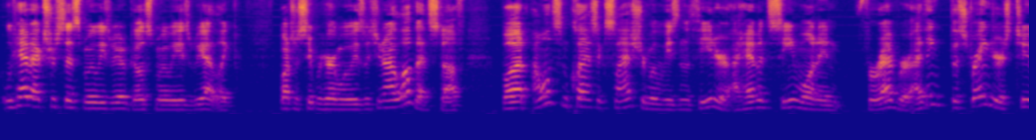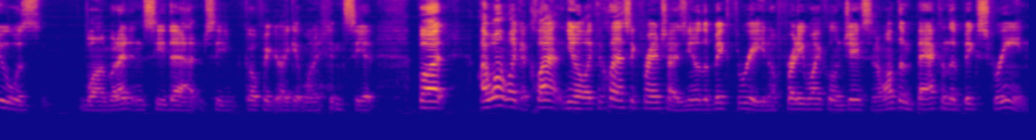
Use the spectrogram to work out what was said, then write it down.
we've had Exorcist movies, we have ghost movies, we got like a bunch of superhero movies, which you know I love that stuff. But I want some classic slasher movies in the theater. I haven't seen one in forever. I think The Strangers too was one, but I didn't see that. See, go figure. I get one. I didn't see it, but I want like a class, you know, like the classic franchise. You know, the big three. You know, Freddy, Michael, and Jason. I want them back on the big screen.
